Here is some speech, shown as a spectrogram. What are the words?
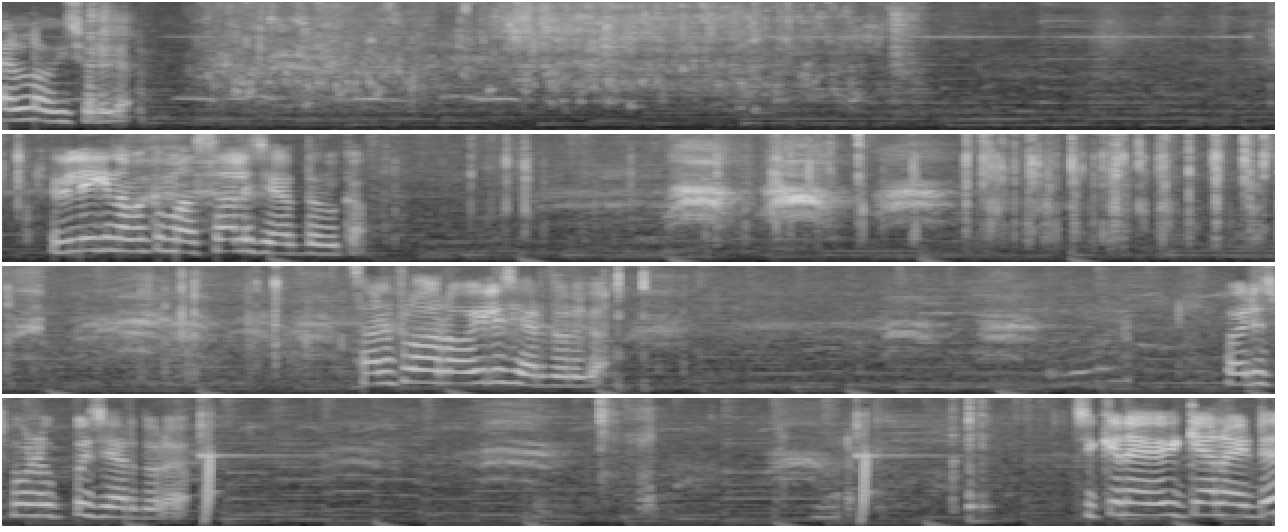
വെള്ളം ഒഴിച്ചു കൊടുക്കുക. ഇതിലേക്ക് നമുക്ക് മസാല ചേർത്ത് വെക്കാം സൺഫ്ലവർ ഓയിൽ ചേർത്ത് കൊടുക്കുക. ഒരു സ്പൂൺ ഉപ്പ് ചേർത്ത് കൊടുക്കുക ചിക്കൻ വേവിക്കാനായിട്ട്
